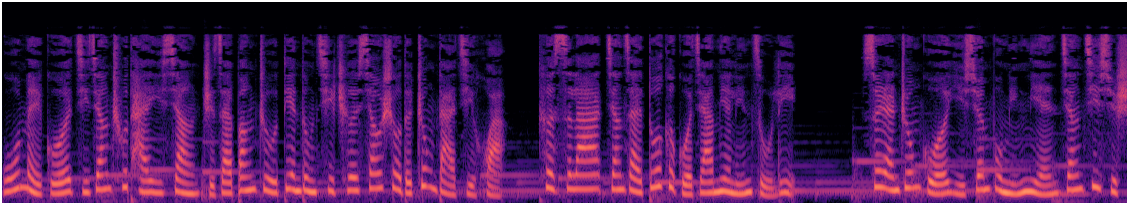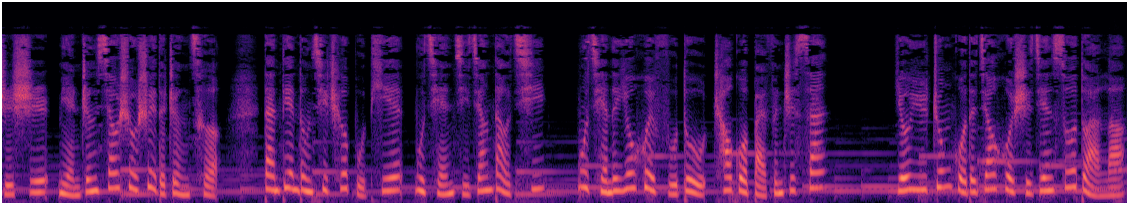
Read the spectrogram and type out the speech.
五，美国即将出台一项旨在帮助电动汽车销售的重大计划，特斯拉将在多个国家面临阻力。虽然中国已宣布明年将继续实施免征销售税的政策，但电动汽车补贴目前即将到期，目前的优惠幅度超过百分之三。由于中国的交货时间缩短了，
